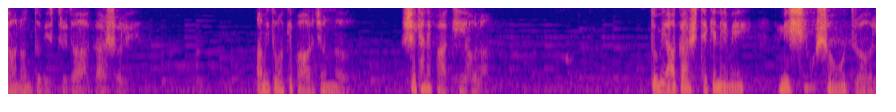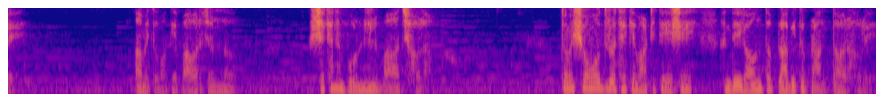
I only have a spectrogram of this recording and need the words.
অনন্ত বিস্তৃত আকাশ হলে। আমি তোমাকে পাওয়ার জন্য সেখানে পাখি হলাম। তুমি আকাশ থেকে নেমে নিঃসীম সমুদ্র হলে। আমি তোমাকে পাওয়ার জন্য সেখানে বর্ণিল মাছ হলাম। তুমি সমুদ্র থেকে মাটিতে এসে দিগন্ত প্লাবিত প্রান্তর হলে।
